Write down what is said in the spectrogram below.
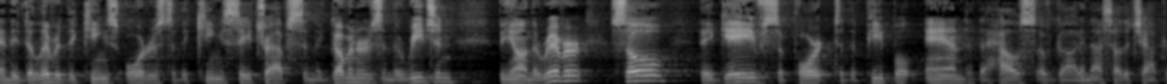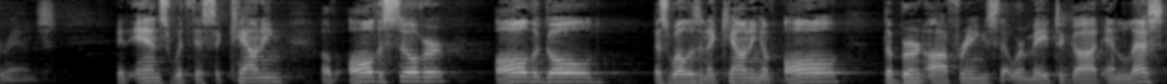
and they delivered the king's orders to the king's satraps and the governors in the region beyond the river. So they gave support to the people and the house of God. And that's how the chapter ends. It ends with this accounting of all the silver, all the gold, as well as an accounting of all the burnt offerings that were made to God. And lest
